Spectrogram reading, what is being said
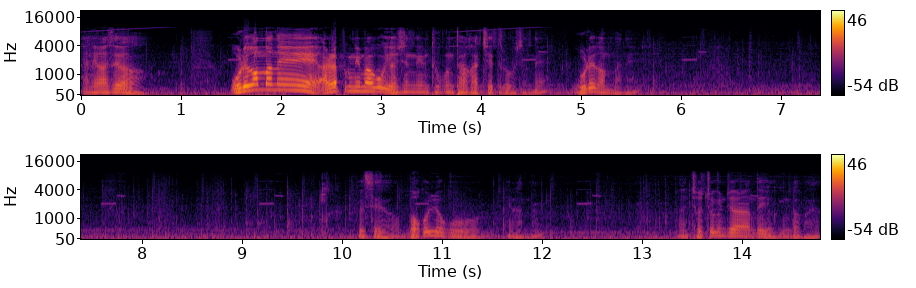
안녕하세요. 오래간만에 알라뿡님하고 여신님 두 분 다 같이 들어오셨네. 오래간만에. 글쎄요, 먹으려고 해놨나? 난 저쪽인 줄 알았는데 여긴가봐요.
